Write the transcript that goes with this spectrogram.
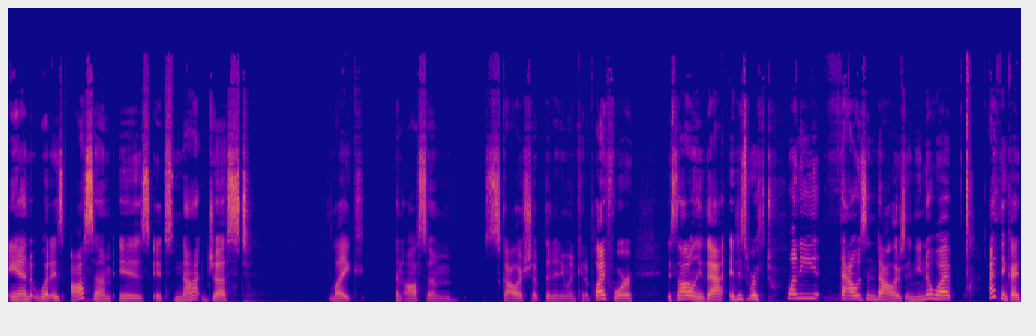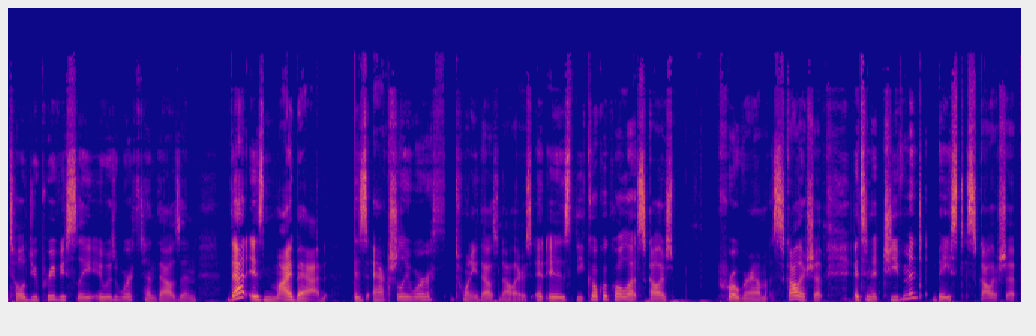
And what is awesome is it's not just like an awesome scholarship that anyone can apply for. It's not only that, it is worth $20,000. And you know what? I think I told you previously it was worth 10,000. That is my bad. Is actually worth $20,000. It is the Coca-Cola Scholars Program Scholarship. It's an achievement-based scholarship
